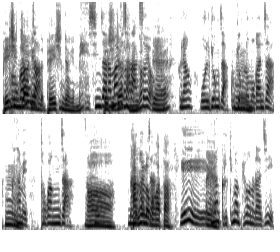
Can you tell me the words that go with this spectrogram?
배신자겠네. 배신자겠네. 배신자란 말도 잘 안 써요. 예. 그냥 월경자, 국경 음. 넘어간 자, 음. 그다음에 도광자. 아. 강을 넘어갔다. 예, 예, 예. 그냥 그렇게만 표현을 하지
